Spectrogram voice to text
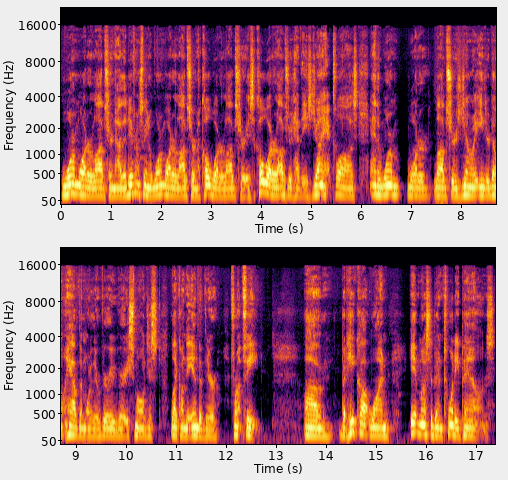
warm water lobster. Now, the difference between a warm water lobster and a cold water lobster is the cold water lobsters have these giant claws, and the warm water lobsters generally either don't have them or they're very, very small, just like on the end of their front feet. Um, but he caught one, it must have been 20 pounds.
